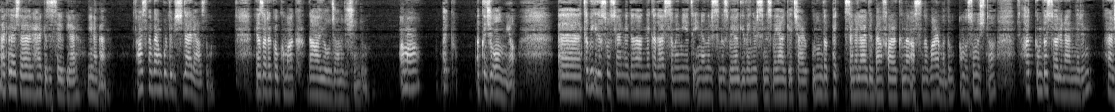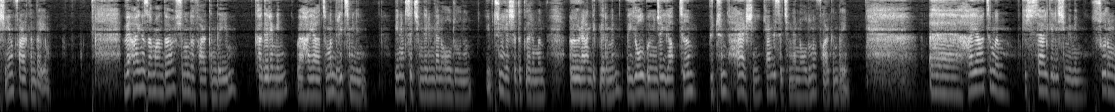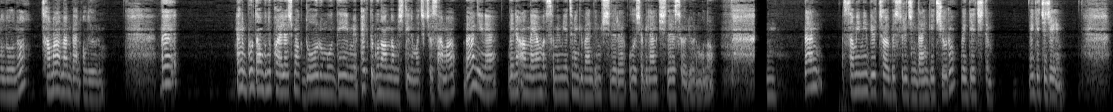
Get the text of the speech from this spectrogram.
Arkadaşlar herkese sevgiler. Yine ben. Aslında ben burada bir şeyler yazdım. Yazarak okumak daha iyi olacağını düşündüm. Ama pek akıcı olmuyor. Ee, tabii ki de sosyal medyadan ne kadar samimiyete inanırsınız veya güvenirsiniz veya geçer. Bunun da pek senelerdir ben farkına aslında varmadım. Ama sonuçta hakkımda söylenenlerin her şeyin farkındayım. Ve aynı zamanda şunun da farkındayım. Kaderimin ve hayatımın ritminin benim seçimlerimden olduğunun, bütün yaşadıklarımın, öğrendiklerimin ve yol boyunca yaptığım bütün her şeyin kendi seçimlerinin olduğunun farkındayım. Ee, hayatımın, kişisel gelişimimin sorumluluğunu tamamen ben alıyorum. Ve Hani buradan bunu paylaşmak doğru mu değil mi pek de bunu anlamış değilim açıkçası ama ben yine beni anlayan ve samimiyetine güvendiğim kişilere, ulaşabilen kişilere söylüyorum bunu. Ben samimi bir tövbe sürecinden geçiyorum ve geçtim ve geçeceğim.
